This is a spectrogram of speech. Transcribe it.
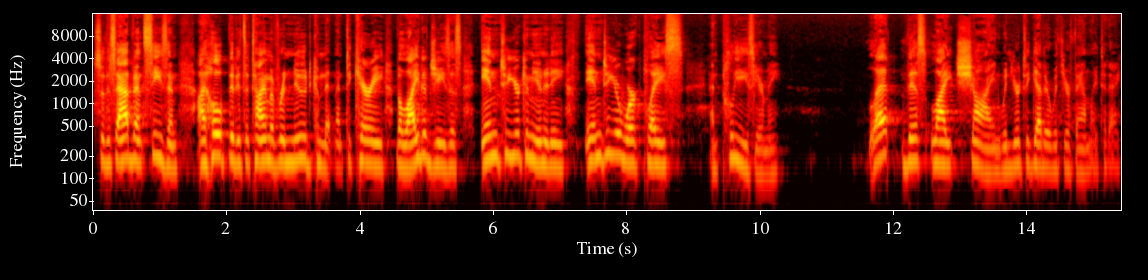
So, this Advent season, I hope that it's a time of renewed commitment to carry the light of Jesus into your community, into your workplace, and please hear me. Let this light shine when you're together with your family today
